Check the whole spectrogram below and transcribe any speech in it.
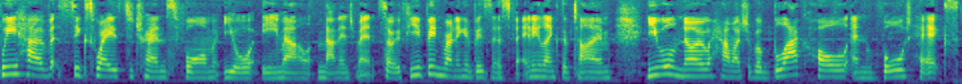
we have six ways to transform your email management. So, if you've been running a business for any length of time, you will know how much of a black hole and vortex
